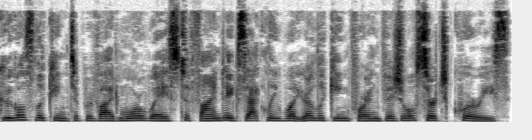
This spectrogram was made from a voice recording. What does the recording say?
Google's looking to provide more ways to find exactly what you're looking for in visual search queries,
